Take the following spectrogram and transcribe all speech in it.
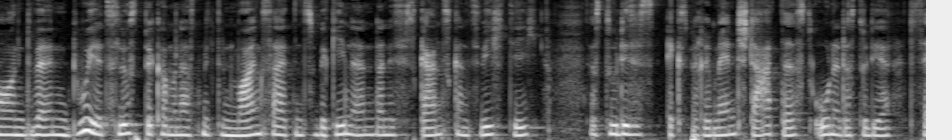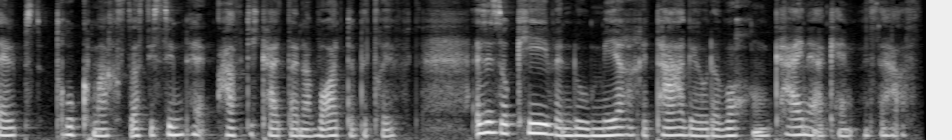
Und wenn du jetzt Lust bekommen hast, mit den Morgenseiten zu beginnen, dann ist es ganz, ganz wichtig, dass du dieses Experiment startest, ohne dass du dir selbst Druck machst, was die Sinnhaftigkeit deiner Worte betrifft. Es ist okay, wenn du mehrere Tage oder Wochen keine Erkenntnisse hast.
